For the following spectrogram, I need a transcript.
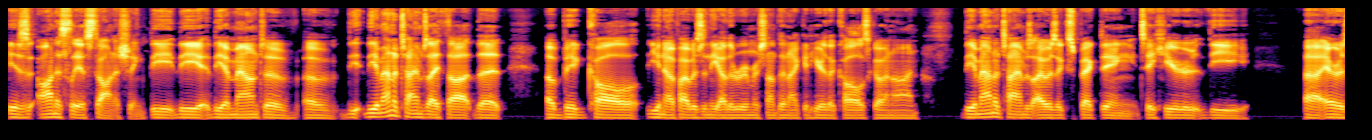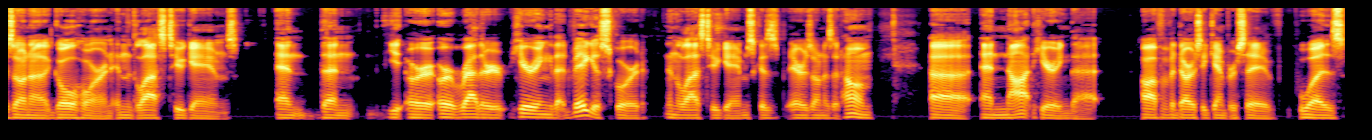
is honestly astonishing. The the the amount of of the, the amount of times I thought that a big call, you know, if I was in the other room or something, I could hear the calls going on the amount of times I was expecting to hear the uh, Arizona goal horn in the last two games, and then, or or rather, hearing that Vegas scored in the last two games because Arizona's at home, uh, and not hearing that off of a Darcy Kuemper save was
